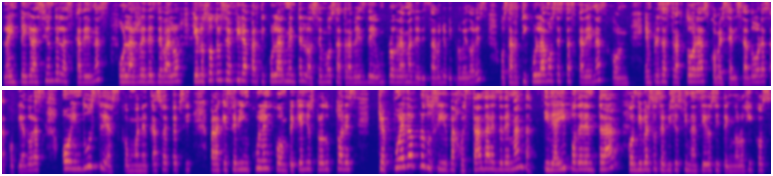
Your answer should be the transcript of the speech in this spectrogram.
la integración de las cadenas o las redes de valor, que nosotros en FIRA particularmente lo hacemos a través de un programa de desarrollo de proveedores, o sea, articulamos estas cadenas con empresas tractoras, comercializadoras, acopiadoras o industrias, como en el caso de Pepsi, para que se vinculen con pequeños productores que puedan producir bajo estándares de demanda y de ahí poder entrar con diversos servicios financieros y tecnológicos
